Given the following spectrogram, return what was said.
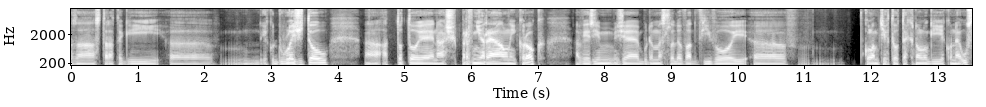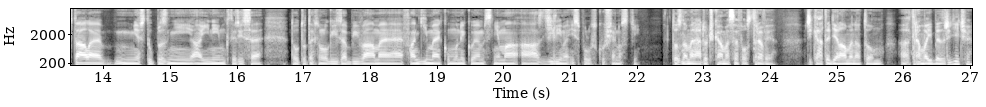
za strategii e, jako důležitou a toto je náš první reálný krok a věřím, že budeme sledovat vývoj e, kolem těchto technologií jako neustále městu Plzní a jiným, kteří se touto technologií zabýváme, fandíme, komunikujeme s něma a sdílíme i spolu zkušenosti. To znamená, dočkáme se v Ostravě. Říkáte, děláme na tom eh, tramvají bez řidiče?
